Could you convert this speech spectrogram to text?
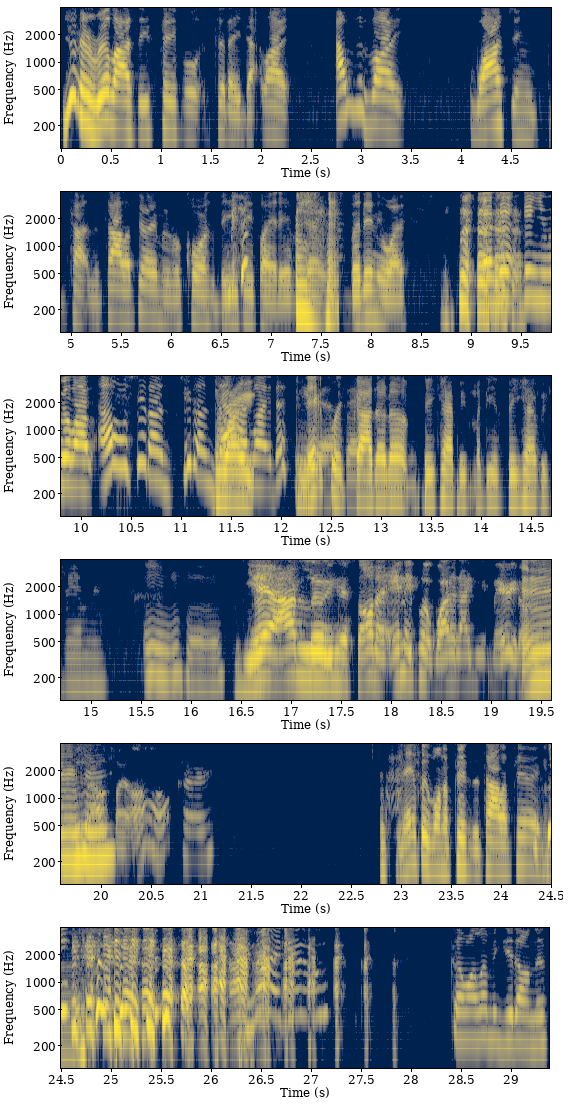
You didn't realize these people today. Like, I was just like watching the, Ty- the Tyler Perry movie. Of course, BT played every day. but anyway, and then, then you realize, oh, she done, she done died. Right. Like that's Netflix yeah, got sad. it up. Big happy, Madea's Big Happy Family. hmm Yeah, I literally had saw that, and they put "Why did I get married?" on there too. I was Mhm. like, "Oh, okay." Netflix want to piss the Tyler Perry. Man. You know I do. Come on, let me get on this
